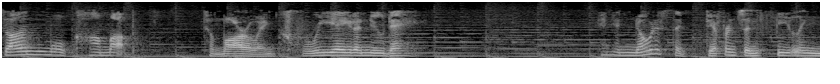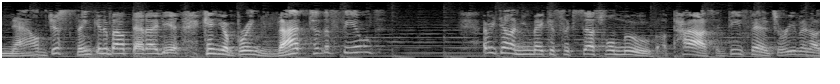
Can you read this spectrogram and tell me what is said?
sun will come up tomorrow and create a new day. Can you notice the difference in feeling now just thinking about that idea? Can you bring that to the field? Every time you make a successful move, a pass, a defense, or even a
